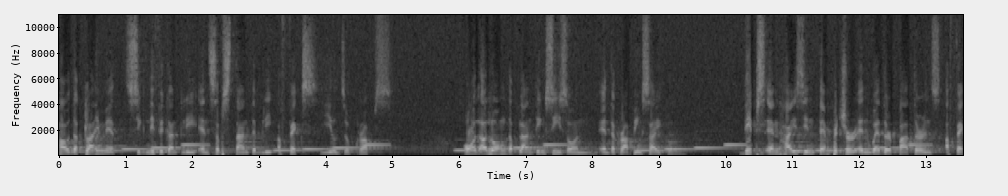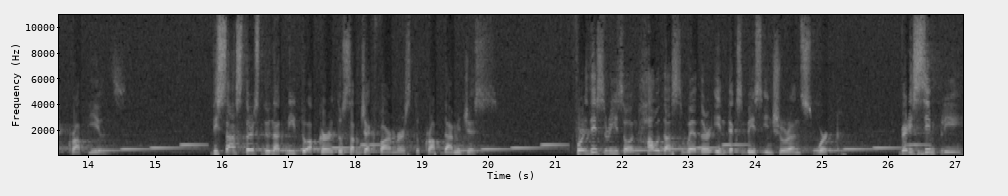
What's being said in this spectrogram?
how the climate significantly and substantively affects yields of crops. All along the planting season and the cropping cycle, dips and highs in temperature and weather patterns affect crop yields. Disasters do not need to occur to subject farmers to crop damages. For this reason, how does weather index-based insurance work? Very simply,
